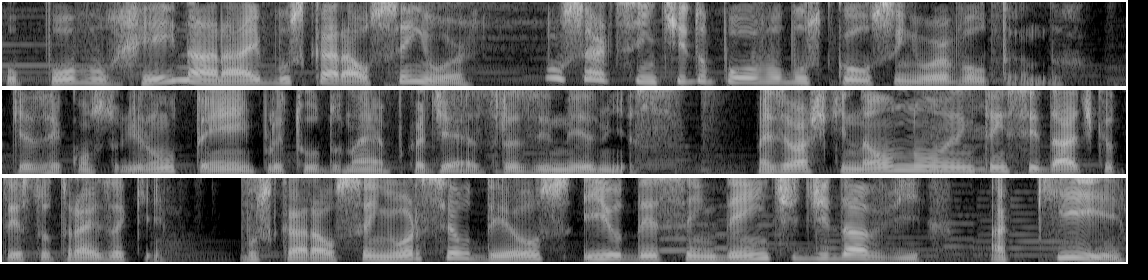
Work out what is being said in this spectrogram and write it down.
o povo reinará e buscará o Senhor. Num certo sentido, o povo buscou o Senhor voltando. Porque eles reconstruíram o templo e tudo na época de Esdras e Neemias. Mas eu acho que não na Uhum. intensidade que o texto traz aqui. Buscará o Senhor seu Deus e o descendente de Davi. Aqui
